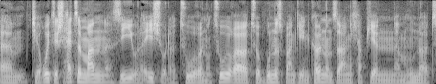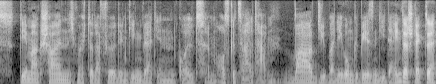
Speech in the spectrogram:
ähm, theoretisch hätte man Sie oder ich oder Zuhörerinnen und Zuhörer zur Bundesbank gehen können und sagen, ich habe hier einen ähm, 100 D-Mark-Schein, ich möchte dafür den Gegenwert in Gold ähm, ausgezahlt haben. War die Überlegung gewesen, die dahinter steckte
